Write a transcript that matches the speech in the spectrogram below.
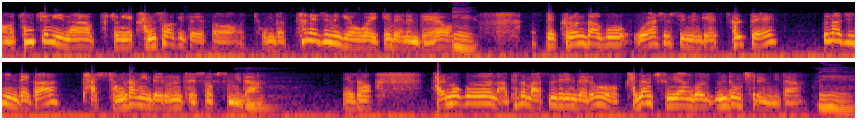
어, 통증이나 부종이 감소하기도 해서 조금 더 편해지는 경우가 있게 되는데요. 예. 이제 그런다고 오해하실 수 있는 게 절대 끊어진 인대가 다시 정상 인대로는 될 수 없습니다. 음. 그래서 발목은 앞에서 말씀드린 대로 가장 중요한 건 운동 치료입니다. 예.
